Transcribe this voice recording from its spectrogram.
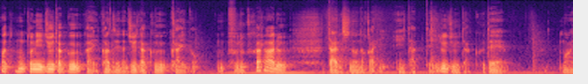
まあ、本当に住宅街完全な住宅街の古くからある団地の中に立っている住宅で、まあ、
